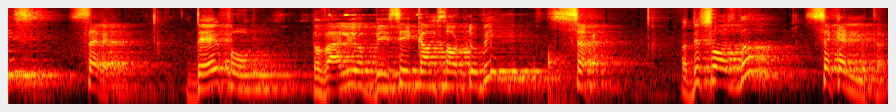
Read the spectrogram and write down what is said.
is 7. Therefore the value of BC comes out to be 7. Now this was the second method.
